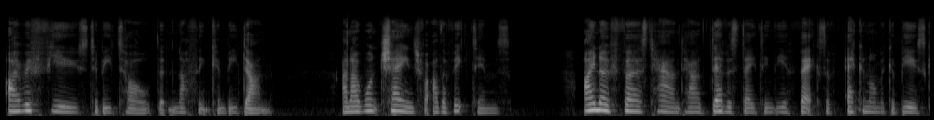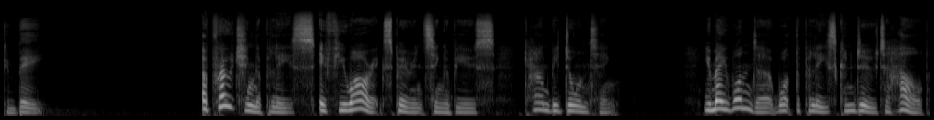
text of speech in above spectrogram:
I refuse to be told that nothing can be done, and I want change for other victims. I know firsthand how devastating the effects of economic abuse can be. Approaching the police if you are experiencing abuse can be daunting. You may wonder what the police can do to help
